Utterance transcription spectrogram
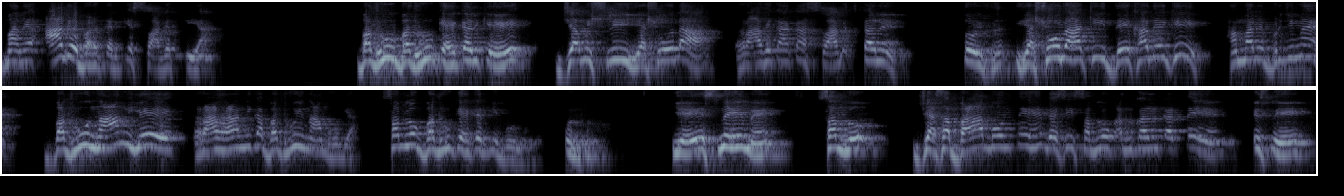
माने आगे बढ़ करके स्वागत किया। बधु बधु कहकर के जब श्री यशोदा राधिका का स्वागत करें तो यशोदा की देखा देखी हमारे ब्रज में बधु नाम ये राधा रानी का बधु ही नाम हो गया। सब लोग बधु कहकर के बोले उनको। ये स्नेह में सब लोग जैसा बड़ा बोलते हैं, वैसे ही सब लोग अनुकरण करते हैं। इसलिए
